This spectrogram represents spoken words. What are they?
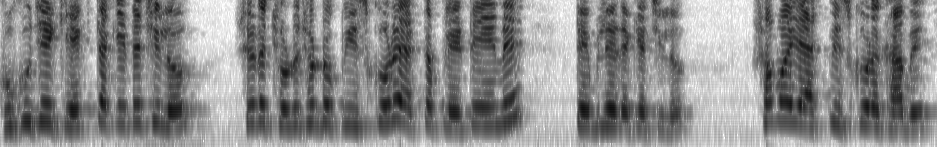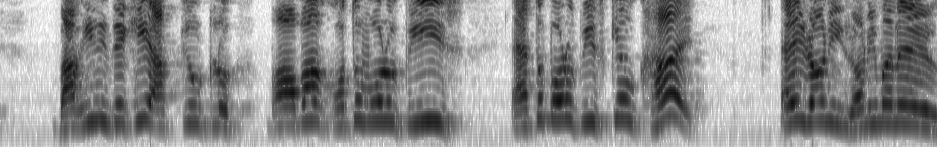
খুকু যে কেকটা কেটেছিল, সেটা ছোট ছোট পিস করে একটা প্লেটে এনে টেবিলে রেখেছিল। সবাই এক পিস করে খাবে। বাঘিনী দেখি আটকে উঠল, বাবা, কত বড় পিস এত বড় পিস কেউ খায়? এই রনি রনি মানে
